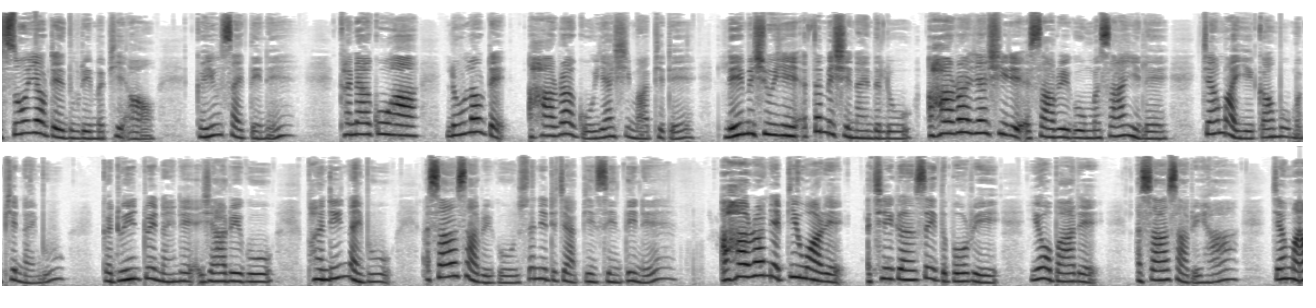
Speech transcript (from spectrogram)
အစွန်းရောက်တဲ့သူတွေမဖြစ်အောင်ဂရုစိုက်တင်တယ်ခန္ဓာကိုယ်ဟာလုံလောက်တဲ့အာဟာရကိုရရှိမှာဖြစ်တယ်။လေးမရှူရင်အသက်မရှင်နိုင်သလိုအာဟာရရရှိတဲ့အစာတွေကိုမစားရင်လည်းကျန်းမာရေးကောင်းဖို့မဖြစ်နိုင်ဘူး။ကတွင်းတွေ့နိုင်တဲ့အရာတွေကိုဖန်တီးနိုင်ဖို့ အစားအစာတွေကိုစနစ်တကျပြင်ဆင်သင့်တယ်။အာဟာရနဲ့ပြည့်ဝတဲ့အခြေခံစိတ်သဘောတွေရော့ပါတဲ့အစားအစာတွေဟာကျန်းမာ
